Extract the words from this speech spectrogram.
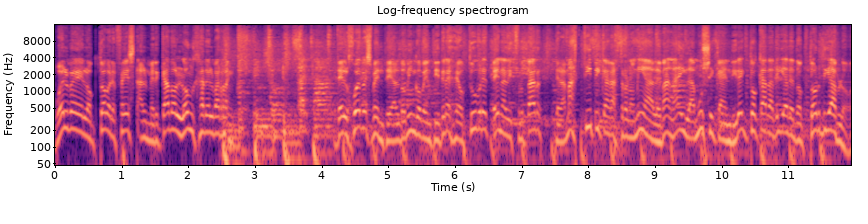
Vuelve el Oktoberfest al mercado Lonja del Barranco. Del jueves 20 al domingo 23 de octubre, ven a disfrutar de la más típica gastronomía alemana y la música en directo cada día de Doctor Diablo.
